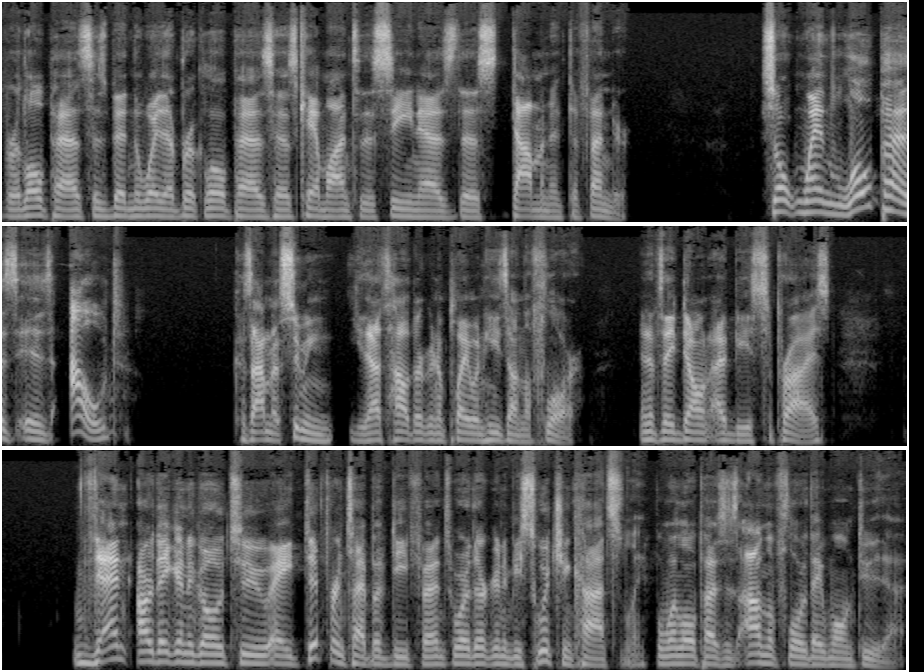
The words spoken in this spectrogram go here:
for Lopez has been the way that Brook Lopez has come onto the scene as this dominant defender. So when Lopez is out, because I'm assuming that's how they're going to play when he's on the floor. And if they don't, I'd be surprised. Then are they going to go to a different type of defense where they're going to be switching constantly? But when Lopez is on the floor, they won't do that.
